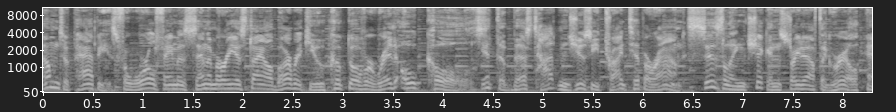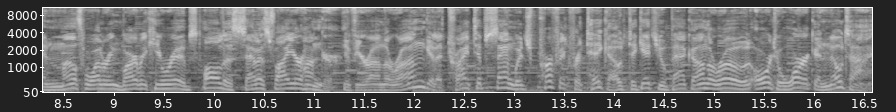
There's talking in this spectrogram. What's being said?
Come to Pappy's for world famous Santa Maria style barbecue cooked over red oak coals. Get the best hot and juicy tri tip around, sizzling chicken straight off the grill, and mouth watering barbecue ribs, all to satisfy your hunger. If you're on the run, get a tri tip sandwich perfect for takeout to get you back on the road or to work in no time.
